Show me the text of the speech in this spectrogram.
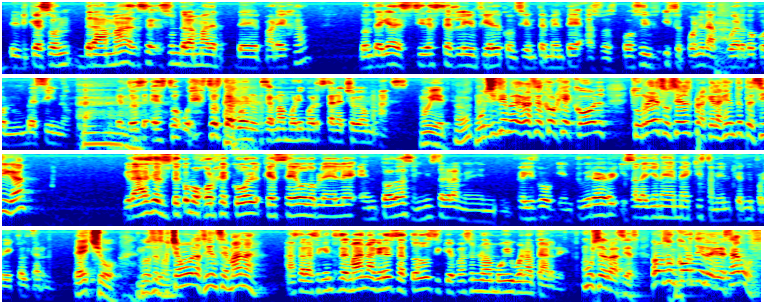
y que son drama, es, un drama de pareja donde ella decide serle infiel conscientemente a su esposo y, se pone de acuerdo con un vecino. Ah. Entonces, esto, esto está bueno, se llama Amor y Muerte, está en HBO Max. Muy bien. Muchísimas gracias, Jorge Cole. Tus redes sociales para que la gente te siga. Gracias, estoy como Jorge Cole, que es C-O-L-L en todas, en Instagram, en Facebook y en Twitter, y Sala MX también, que es mi proyecto alterno. Hecho. Nos escuchamos la siguiente semana. Hasta la siguiente semana, gracias a todos y que pasen una muy buena tarde. Muchas gracias. Vamos a un corte y regresamos.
